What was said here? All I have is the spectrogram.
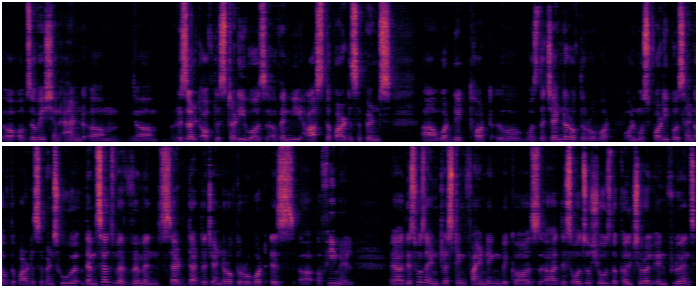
uh, observation and um, um, result of the study was uh, when we asked the participants uh, what they thought uh, was the gender of the robot almost 40% of the participants who themselves were women said that the gender of the robot is uh, a female uh, this was an interesting finding because uh, this also shows the cultural influence.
